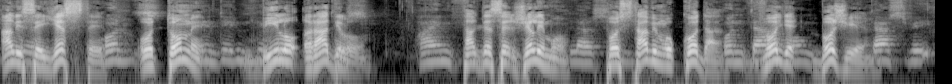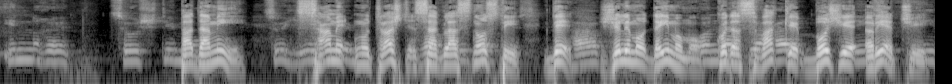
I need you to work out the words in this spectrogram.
ali se jeste o tome bilo radilo, pa gdje se želimo postavimo koda volje Božije, pa da mi same unutrašnje saglasnosti gdje želimo da imamo kod svake Božje riječi,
